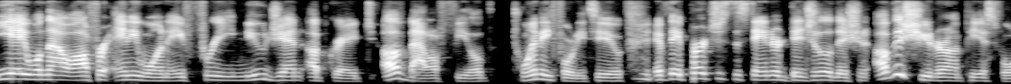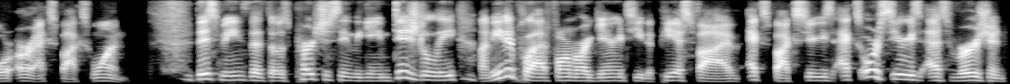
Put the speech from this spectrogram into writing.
EA will now offer anyone a free new gen upgrade of Battlefield 2042 if they purchase the standard digital edition of the shooter on PS4 or Xbox One. This means that those purchasing the game digitally on either platform are guaranteed a PS5, Xbox Series X, or Series S version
